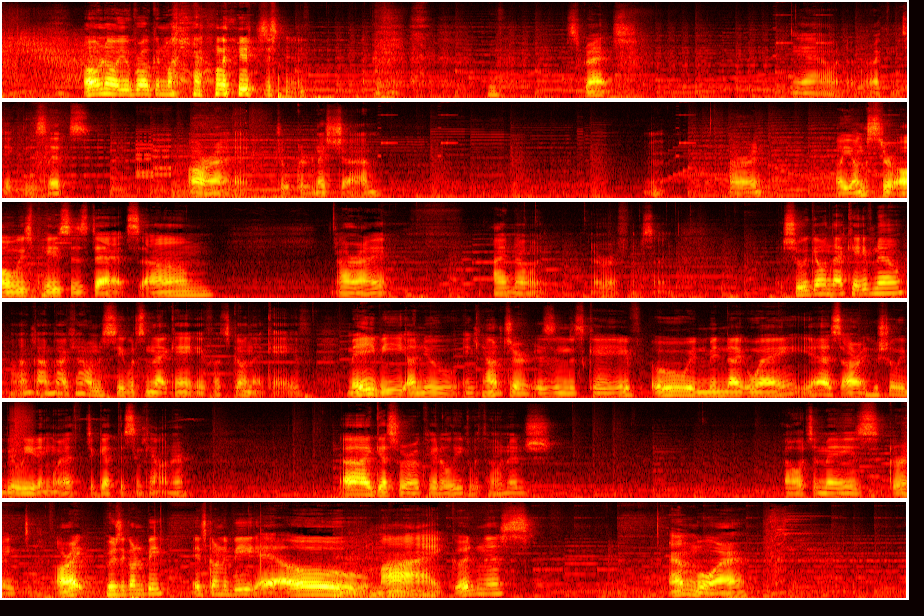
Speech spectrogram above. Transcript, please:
oh no, you've broken my illusion. Scratch. Yeah, whatever, I can take these hits. Alright, Joker, nice job. Mm, alright. A youngster always pays his debts. Um. Alright. I know what they're referencing. Should we go in that cave now? I'm, I'm, I kind of want to see what's in that cave. Let's go in that cave. Maybe a new encounter is in this cave. Oh, in Midnight Way? Yes. Alright, who should we be leading with to get this encounter? Uh, I guess we're okay to lead with Honedge. Oh, it's a maze. Great. Alright, who's it going to be? It's going to be... Oh, my goodness. Emboar.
